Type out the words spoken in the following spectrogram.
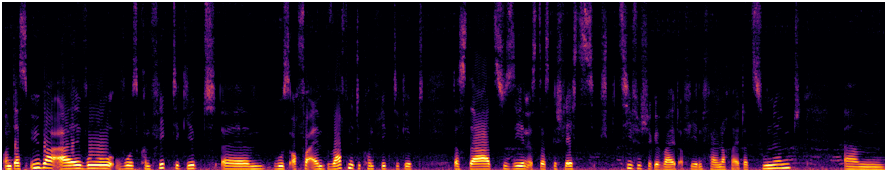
Und dass überall, wo, wo es Konflikte gibt, ähm, wo es auch vor allem bewaffnete Konflikte gibt, dass da zu sehen ist, dass geschlechtsspezifische Gewalt auf jeden Fall noch weiter zunimmt. Ähm,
